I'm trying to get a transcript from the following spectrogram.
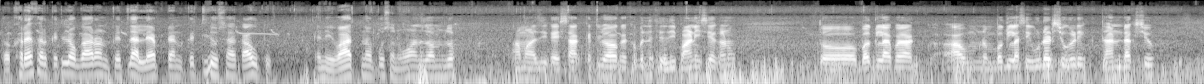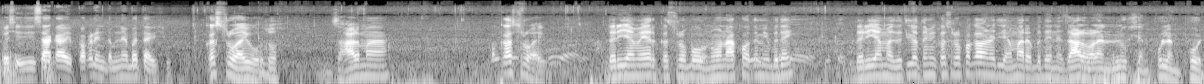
તો ખરેખર કેટલો ગારો ને કેટલા લેફ્ટ હેન્ડ કેટલું શાક આવતું, એની વાત ન પૂછો ને વણ આમ જો. આમાં હજી કંઈ શાક કેટલું આવે કે ખબર નથી, હજી પાણી છે ઘણું. તો બગલા આમ બગલાથી ઉડાડશું ઘડીક ધ્યાન રાખશું. પછી જે શાક આવી પકડીને તમને બતાવીશું. કચરો આવ્યો જો ઝાડમાં કચરો આવ્યો. દરિયામાં યાર કચરો બહુ ન નાખો તમે બધાય. દરિયામાં જેટલો તમે કચરો ફગાવો ને એટલે અમારે બધાને ઝાડવાળાને નુકસાન એમ ફૂલ.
